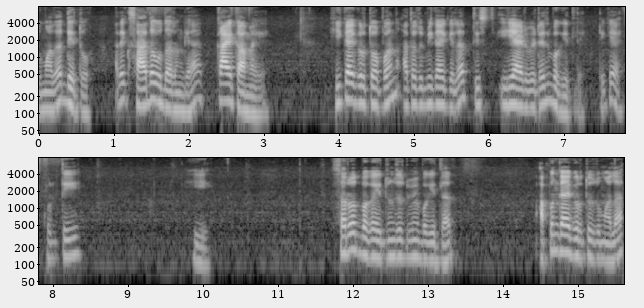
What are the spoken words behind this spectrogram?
तुम्हाला देतो. आता एक साधं उदाहरण घ्या. काय काम आहे? ही काय करतो आपण? आता तुम्ही काय केलं? तीच ही ॲडव्हर्टाईज बघितली. ठीक आहे? कोणती ही. सर्वच बघा इथून जर तुम्ही बघितलात आपण काय करतो तुम्हाला?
